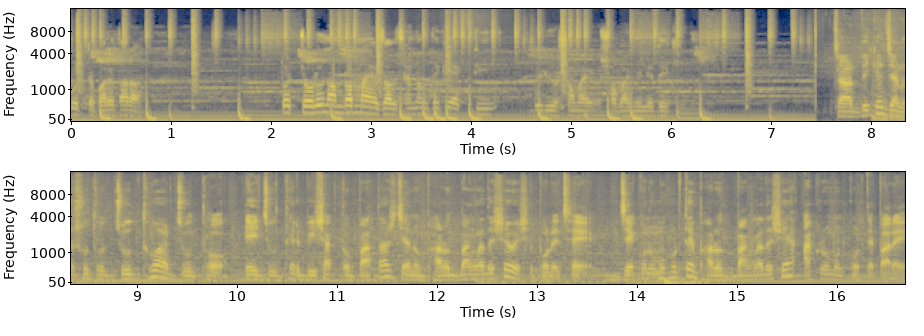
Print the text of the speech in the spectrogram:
করতে পারে তারা? তো চলুন আমরা মায়াজাল চ্যানেল থেকে একটি ভিডিও সময়, সবাই মিলে দেখি। চারদিকে যেন শুধু যুদ্ধ আর যুদ্ধ। এই যুদ্ধের বিষাক্ত বাতাস যেন ভারত বাংলাদেশেও এসে পড়েছে। যে কোনো মুহূর্তে ভারত বাংলাদেশে আক্রমণ করতে পারে।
